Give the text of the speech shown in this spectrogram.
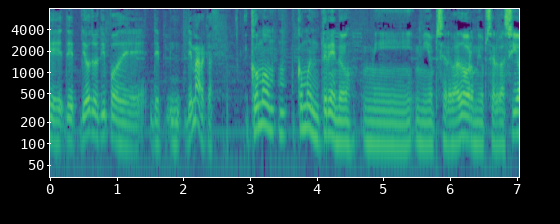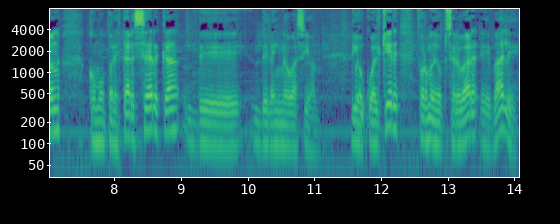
que de, otro tipo de, de marcas. ¿Cómo, cómo entreno mi, mi, observador, mi observación, como para estar cerca de, de la innovación? Digo, cualquier forma de observar eh, vale.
